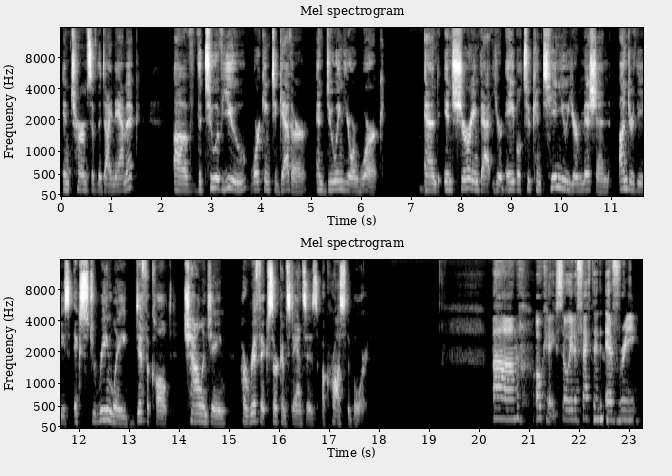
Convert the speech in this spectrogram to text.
in terms of the dynamic of the two of you working together and doing your work and ensuring that you're able to continue your mission under these extremely difficult, challenging, horrific circumstances across the board? Um, okay, so it affected every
